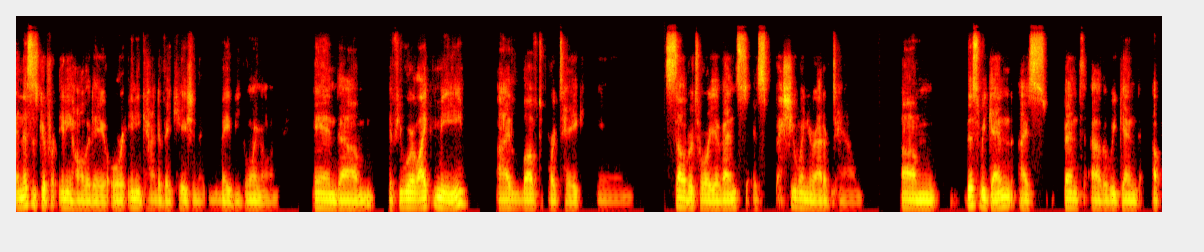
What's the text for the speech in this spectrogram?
and this is good for any holiday or any kind of vacation that you may be going on. And um, if you were like me, I love to partake in celebratory events, especially when you're out of town. Um, this weekend, I spent uh, the weekend up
